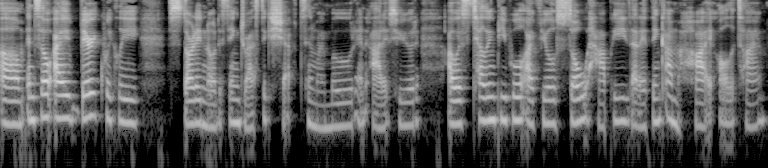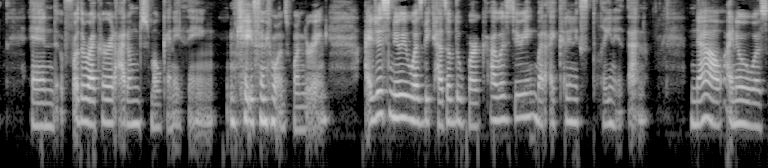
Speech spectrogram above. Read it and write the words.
Um, and so I very quickly started noticing drastic shifts in my mood and attitude. I was telling people I feel so happy that I think I'm high all the time. And for the record, I don't smoke anything, in case anyone's wondering. I just knew it was because of the work I was doing, but I couldn't explain it then. Now I know it was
